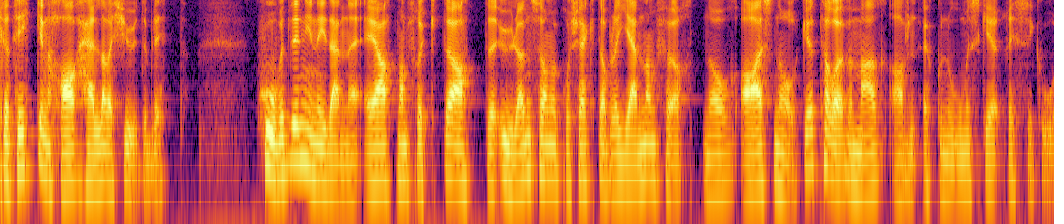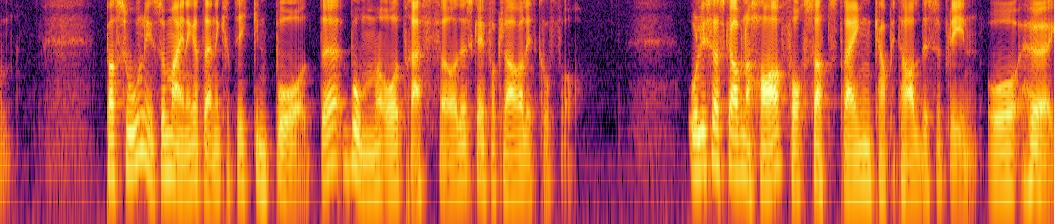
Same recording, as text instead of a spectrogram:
Kritikken har heller ikke uteblitt. Hovedlinjen i denne er at man frykter at ulønnsomme prosjekter blir gjennomført når AS Norge tar over mer av den økonomiske risikoen. Personlig så mener jeg at denne kritikken både bommer og treffer, og det skal jeg forklare litt hvorfor. Oljeselskapene har fortsatt streng kapitaldisiplin og høye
